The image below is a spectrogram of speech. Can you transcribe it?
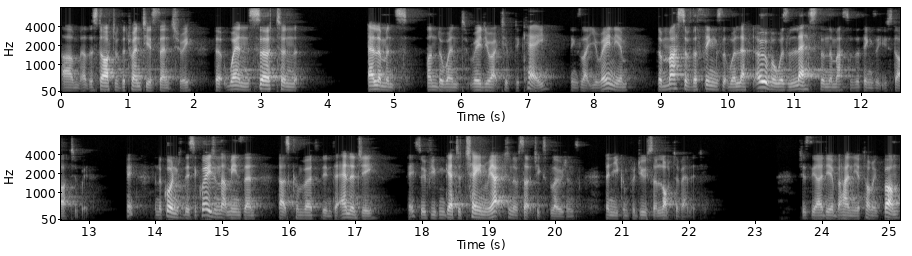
um, at the start of the 20th century that when certain elements underwent radioactive decay, things like uranium, the mass of the things that were left over was less than the mass of the things that you started with. Okay? And according to this equation, that means then that's converted into energy. Okay? So if you can get a chain reaction of such explosions, then you can produce a lot of energy, which is the idea behind the atomic bomb.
